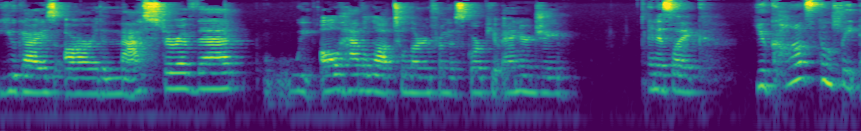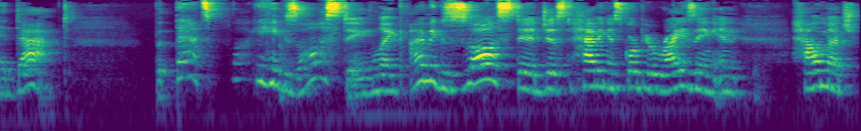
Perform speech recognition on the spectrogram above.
You guys are the master of that. We all have a lot to learn from the Scorpio energy. And it's like you constantly adapt. But that's exhausting. Like I'm exhausted just having a Scorpio rising and how much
